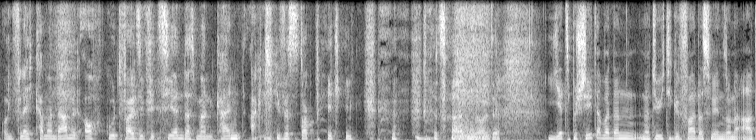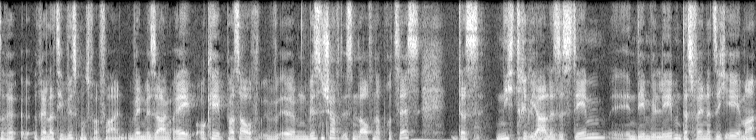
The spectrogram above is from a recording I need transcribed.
Und vielleicht kann man damit auch gut falsifizieren, dass man kein aktives Stockpicking betreiben sollte. Jetzt besteht aber dann natürlich die Gefahr, dass wir in so eine Art Re Relativismus verfallen. Wenn wir sagen, ey, okay, pass auf, ähm, Wissenschaft ist ein laufender Prozess, das nicht triviale System, in dem wir leben, das verändert sich eh immer.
